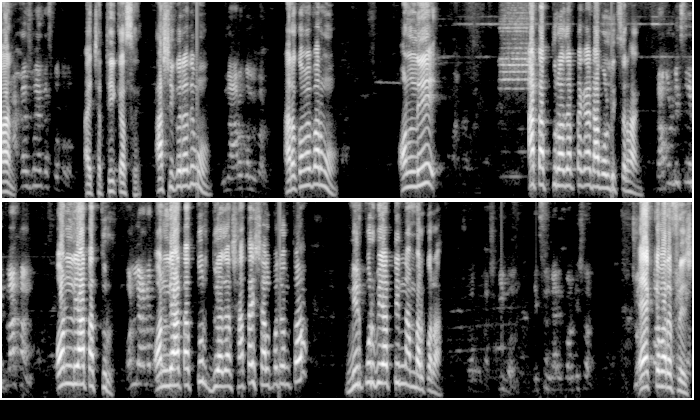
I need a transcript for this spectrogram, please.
পান। আকাশ ভাইয়ের কত আচ্ছা ঠিক আছে। আশি করে দিমু? না আরও কমে পারবে। পারমু? অনলি আটাত্তর হাজার টাকা ডাবল ডিক্সের হাং অনলি আটাত্তর। অনলি আটা অনলি আটাত্তর দুই সাল পর্যন্ত মিরপুর বিআরটির নাম্বার করা। একেবারে ফ্রেশ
